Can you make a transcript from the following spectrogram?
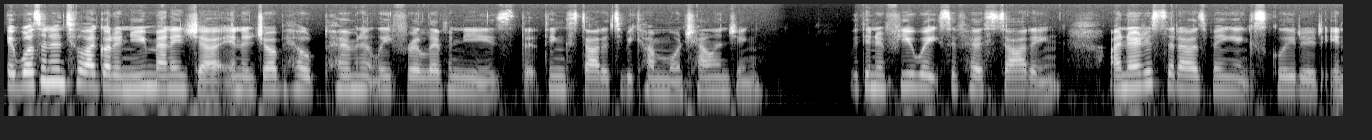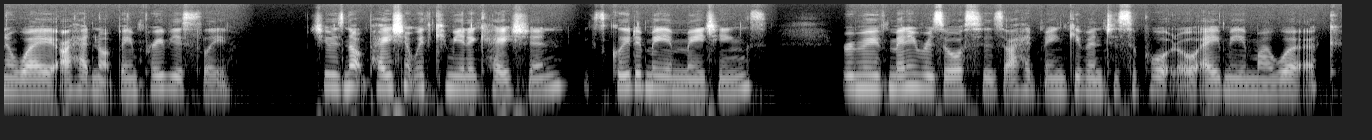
It wasn't until I got a new manager in a job held permanently for 11 years that things started to become more challenging. Within a few weeks of her starting, I noticed that I was being excluded in a way I had not been previously. She was not patient with communication, excluded me in meetings, removed many resources I had been given to support or aid me in my work,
